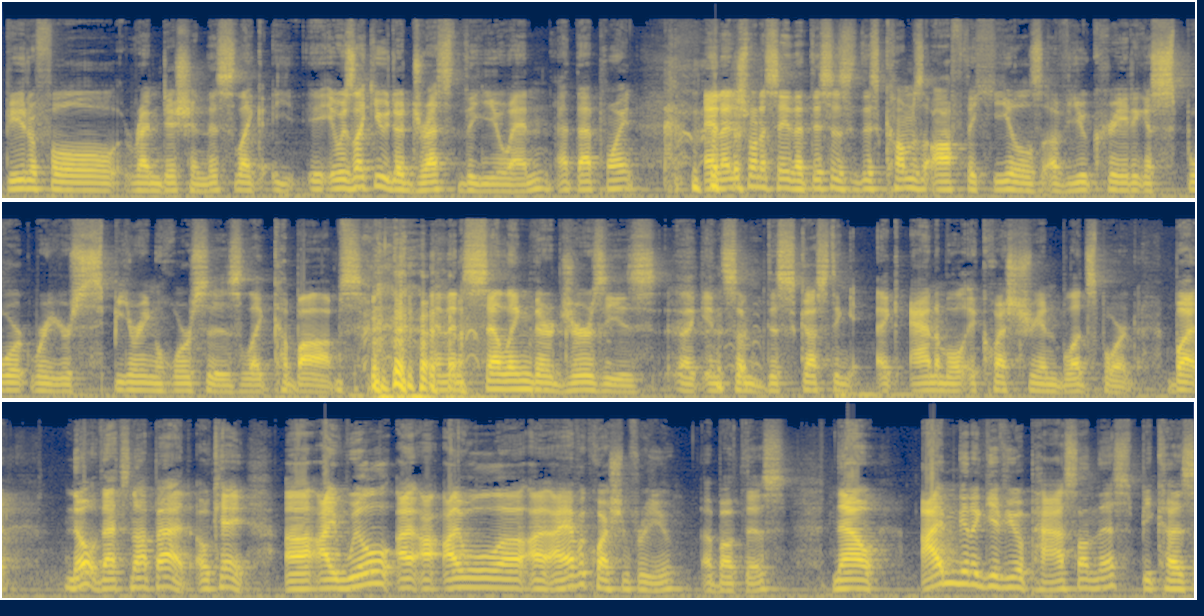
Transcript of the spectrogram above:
beautiful rendition. This like it was like you'd addressed the UN at that point, and I just want to say that this is this comes off the heels of you creating a sport where you're spearing horses like kebabs, and then selling their jerseys like in some disgusting like animal equestrian blood sport. But no, that's not bad. Okay, uh, I will. I, I, I will. Uh, I, I have a question for you about this now. I'm gonna give you a pass on this because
